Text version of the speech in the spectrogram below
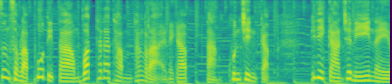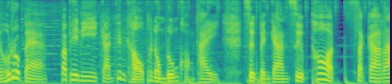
ซึ่งสำหรับผู้ติดตามวัฒนธรรมทั้งหลายนะครับ ต่างคุ้นชินกับพิธีการเช่นนี้ในรูปแบบ ประเพณีการขึ้นเขาพนมรุ้งของไทย ซึ่งเป็นการสืบทอดสักการะ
